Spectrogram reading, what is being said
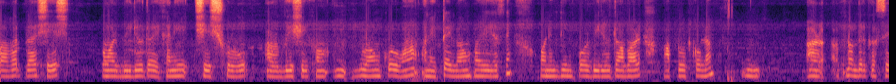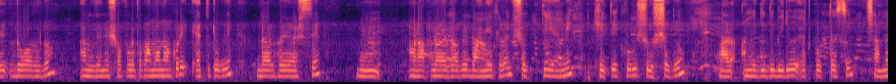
বাগার প্রায় শেষ, আমার ভিডিওটা এখানে শেষ করব। আর বেশি লং করব না, অনেকটাই লং হয়ে গেছে। অনেক দিন পর ভিডিওটা আবার আপলোড করলাম। আর আপনাদের কাছে দোয়া রইল। আমি যেন সফলতা কামনা করি, এতটুকুই ডাল হয়ে আসছে। আর আপনারা এভাবে বানিয়ে খেলেন সত্যি আমি খেতে খুবই সুস্বাদু। আর আমি দিদি ভিডিও অ্যাড করতেছি সামনে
